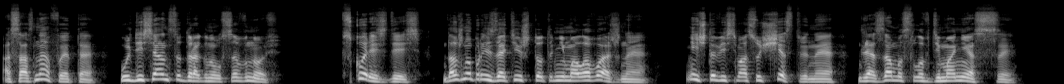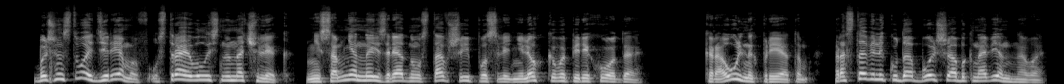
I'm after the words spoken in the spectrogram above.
Осознав это, Ульдисян содрогнулся вновь. Вскоре здесь должно произойти что-то немаловажное, нечто весьма существенное для замыслов демонессы. Большинство деремов устраивалось на ночлег, несомненно изрядно уставшие после нелегкого перехода. Караульных при этом расставили куда больше обыкновенного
